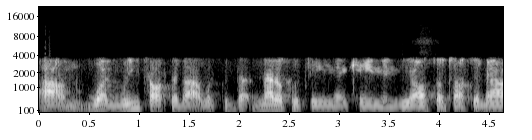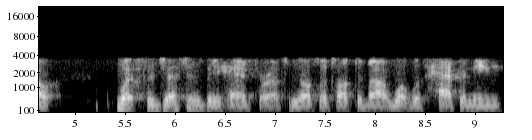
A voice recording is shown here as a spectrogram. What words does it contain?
um, what we talked about with the medical team that came in. We also talked about what suggestions they had for us. We also talked about what was happening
